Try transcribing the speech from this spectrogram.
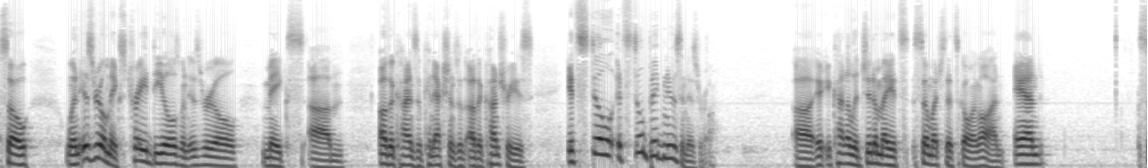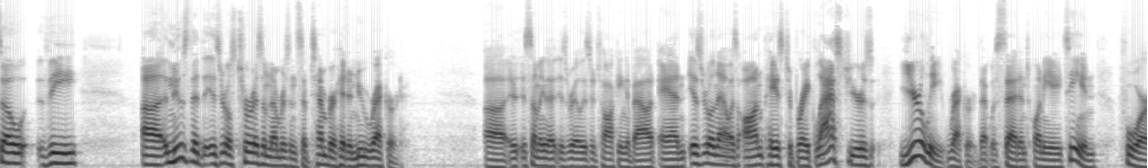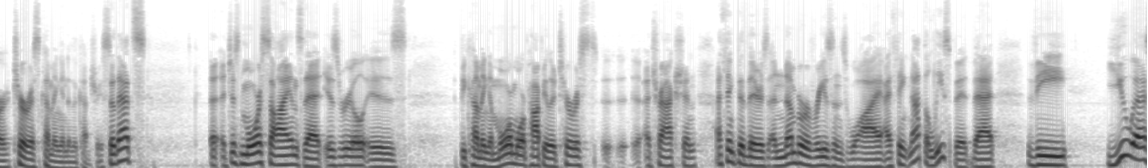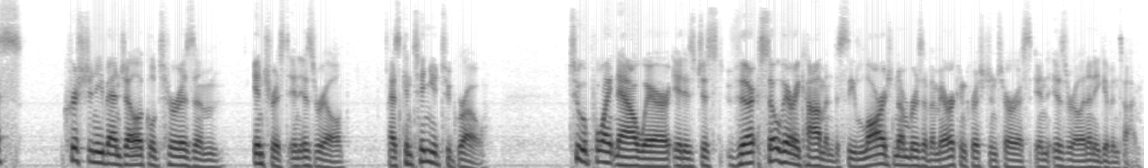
So when Israel makes trade deals, when Israel makes um, other kinds of connections with other countries, it's still, it's still big news in Israel uh, it, it kind of legitimates so much that's going on. And so the uh, news that Israel's tourism numbers in September hit a new record uh, is something that Israelis are talking about. And Israel now is on pace to break last year's yearly record that was set in 2018 for tourists coming into the country. So that's uh, just more signs that Israel is becoming a more and more popular tourist uh, uh, attraction. I think that there's a number of reasons why. I think not the least bit that the U.S. Christian evangelical tourism interest in Israel has continued to grow to a point now where it is just ver- so very common to see large numbers of American Christian tourists in Israel at any given time.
